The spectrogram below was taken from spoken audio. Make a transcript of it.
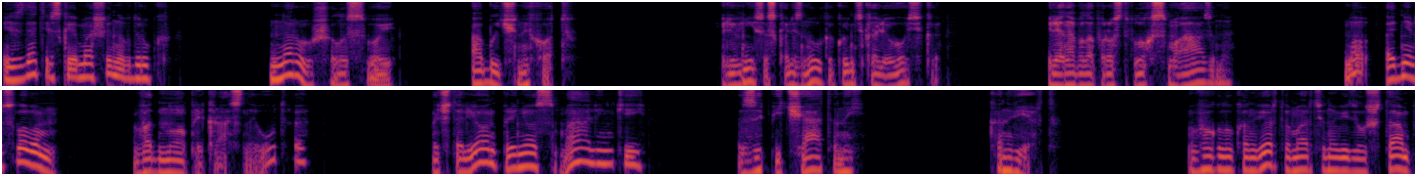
издательская машина вдруг нарушила свой обычный ход. Или вниз соскользнуло какое-нибудь колесико, или она была просто плохо смазана. Но, одним словом, в одно прекрасное утро почтальон принес маленький запечатанный конверт. В углу конверта Мартин увидел штамп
